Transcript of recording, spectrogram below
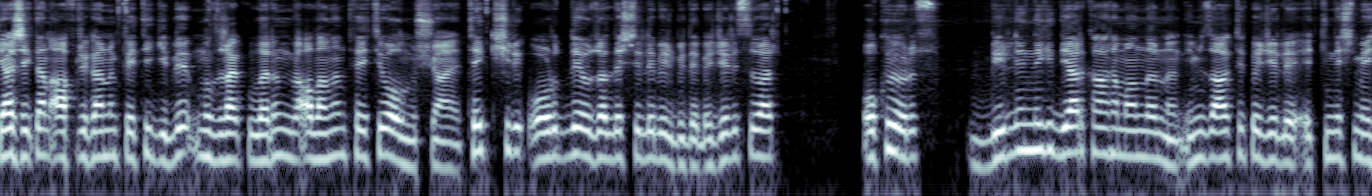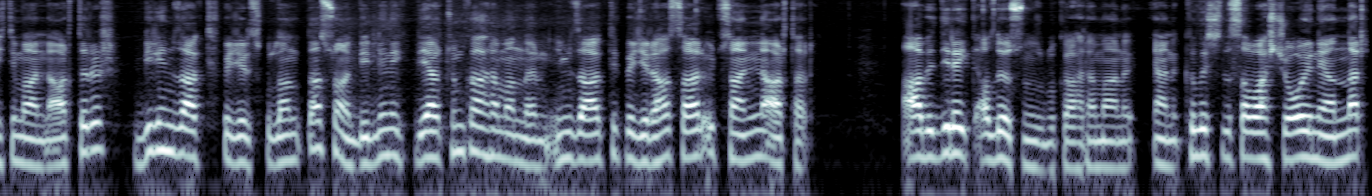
Gerçekten Afrika'nın fethi gibi mızraklıların ve alanın fethi olmuş yani. Tek kişilik ordu diye özelleştirilebilir bir de becerisi var. Okuyoruz birliğindeki diğer kahramanlarının imza aktif becerileri etkinleşme ihtimalini artırır. Bir imza aktif becerisi kullandıktan sonra birliğindeki diğer tüm kahramanların imza aktif beceri hasarı 3 saniyeli artar. Abi direkt alıyorsunuz bu kahramanı. Yani kılıçlı savaşçı oynayanlar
